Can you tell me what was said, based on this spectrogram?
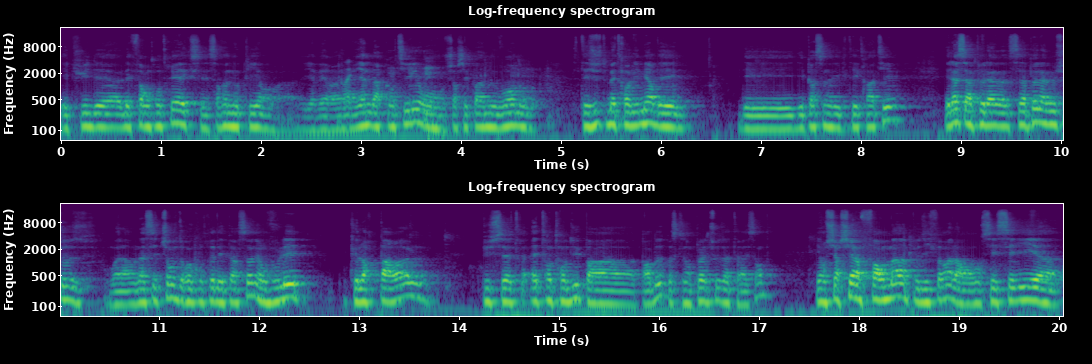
et puis de les faire rencontrer avec certains de nos clients. Il y avait Ouais. rien de mercantile, on ne cherchait pas à nous vendre, c'était juste mettre en lumière des, des, des personnalités créatives. Et là, c'est un, peu la- même chose. Voilà, on a cette chance de rencontrer des personnes et on voulait que leurs paroles puissent être, entendues par, par d'autres parce qu'ils ont plein de choses intéressantes. Et on cherchait un format un peu différent. Alors, on s'est essayé à,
